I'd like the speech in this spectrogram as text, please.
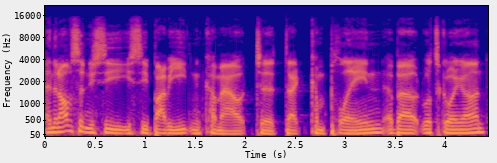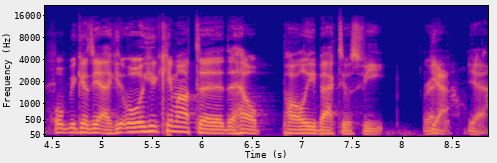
and then all of a sudden you see you see Bobby Eaton come out to like complain about what's going on. well because yeah, well he came out to to help Paulie back to his feet. Right? Yeah, yeah.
